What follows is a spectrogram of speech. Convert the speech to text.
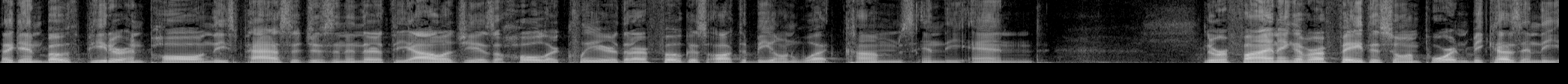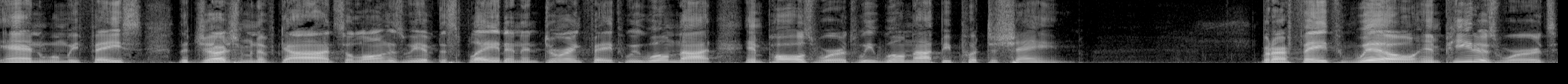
Again, both Peter and Paul in these passages and in their theology as a whole are clear that our focus ought to be on what comes in the end. The refining of our faith is so important because, in the end, when we face the judgment of God, so long as we have displayed an enduring faith, we will not, in Paul's words, we will not be put to shame. But our faith will, in Peter's words,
